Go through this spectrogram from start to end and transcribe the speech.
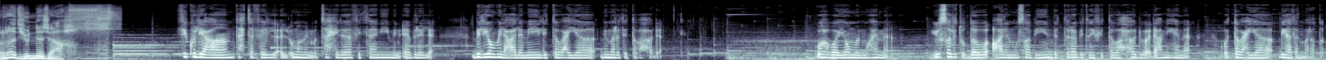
راديو النجاح. في كل عام تحتفل الأمم المتحدة في الثاني من أبريل باليوم العالمي للتوعية بمرض التوحد. وهو يوم مهم يسلط الضوء على المصابين باضطراب طيف التوحد ودعمهم والتوعية بهذا المرض.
